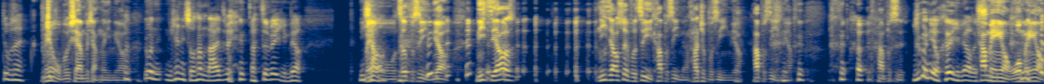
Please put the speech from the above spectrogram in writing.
对不对？没有，我不现在不想喝饮料了。如果你你看你手上拿这杯拿这杯饮料，你没有，这不是饮料。你只要你只要说服自己，它不是饮料，它就不是饮料，它不是饮料，它不是。如果你有喝饮料的习惯，他没有，我没有。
